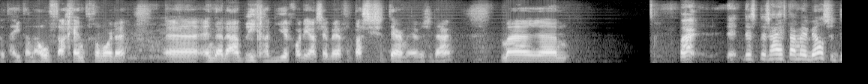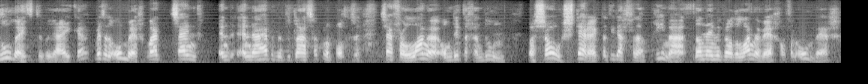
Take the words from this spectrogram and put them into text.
dat heet dan hoofdagent geworden. Uh, en daarna brigadier geworden. Ja, ze hebben fantastische termen hebben ze daar. Maar uh, maar, dus, dus hij heeft daarmee wel zijn doel weten te bereiken met een omweg. Maar zijn, en, en daar heb ik natuurlijk laatst ook al een podcast gezegd, zijn verlangen om dit te gaan doen was zo sterk dat hij dacht van nou prima, dan neem ik wel de lange weg of een omweg.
